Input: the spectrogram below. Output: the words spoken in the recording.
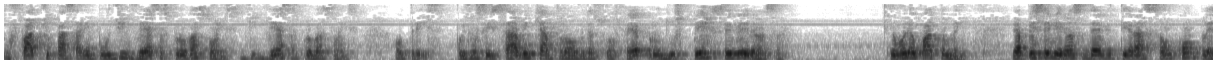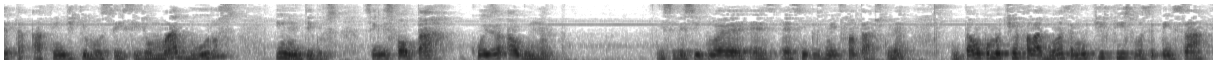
o fato de passarem por diversas provações, diversas provações. Ou 3. Pois vocês sabem que a prova da sua fé produz perseverança. Eu vou ler o 4 também. E a perseverança deve ter ação completa, a fim de que vocês sejam maduros e íntegros, sem lhes faltar coisa alguma. Esse versículo é, é, é, simplesmente fantástico, né? Então, como eu tinha falado antes, é muito difícil você pensar,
